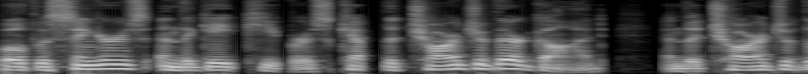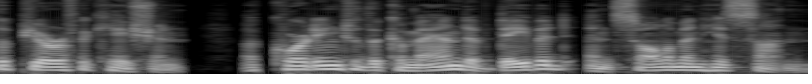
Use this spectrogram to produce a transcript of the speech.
Both the singers and the gatekeepers kept the charge of their God and the charge of the purification, according to the command of David and Solomon his son.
